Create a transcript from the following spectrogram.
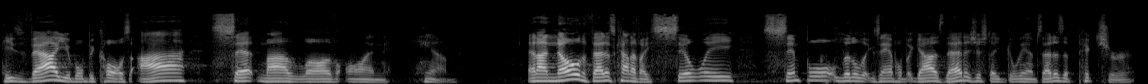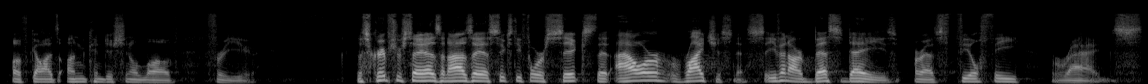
He's valuable because I set my love on him. And I know that that is kind of a silly, simple little example, but guys, that is just a glimpse. That is a picture of God's unconditional love for you. The scripture says in Isaiah 64 6 that our righteousness, even our best days, are as filthy rags.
